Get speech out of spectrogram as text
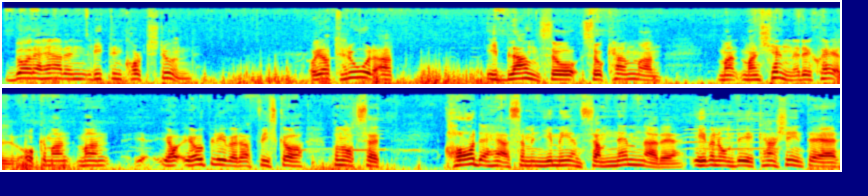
Bara här en liten kort stund. Och jag tror att ibland så, så kan man man, man känner det själv och man, man, jag, jag upplever att vi ska på något sätt ha det här som en gemensam nämnare, även om det kanske inte är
